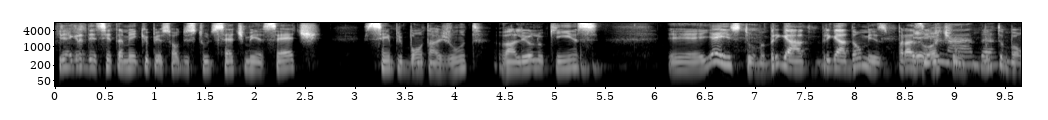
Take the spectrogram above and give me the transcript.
Queria agradecer também aqui o pessoal do Estúdio 767. Sempre bom estar junto. Valeu, Luquinhas. É, e é isso, turma. Obrigado. Obrigadão mesmo. Prazer. Foi ótimo. Nada. Muito bom.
